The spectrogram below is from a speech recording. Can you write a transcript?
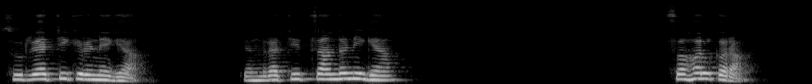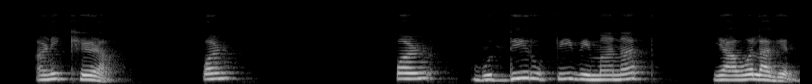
सूर्याची किरणे घ्या. चंद्राची चांदणी घ्या. सहल करा आणि खेळा. पण पण बुद्धिरूपी विमानात यावं लागेल.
